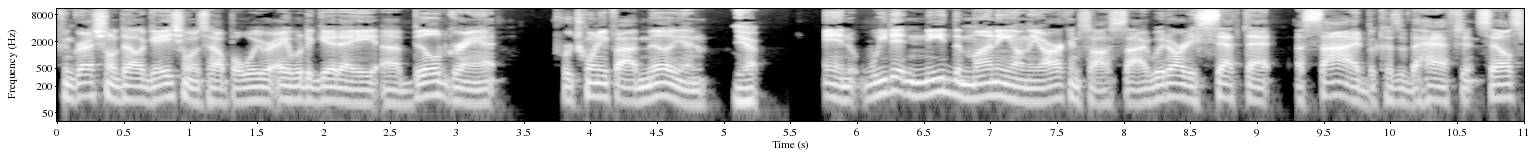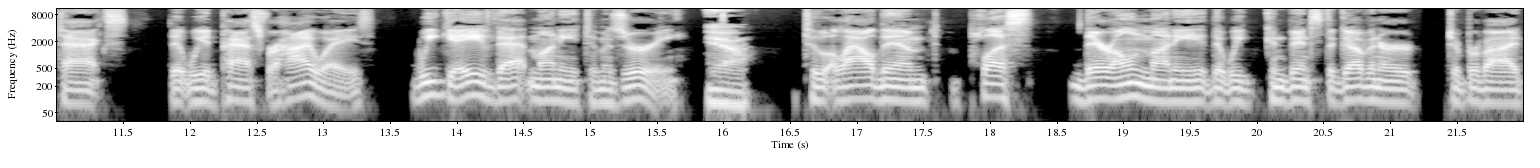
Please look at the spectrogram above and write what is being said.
congressional delegation was helpful. We were able to get a, a build grant for 25 million. Yep. And we didn't need the money on the Arkansas side. We'd already set that aside because of the half cent sales tax that we had passed for highways. We gave that money to Missouri. Yeah. To allow them, plus their own money that we convinced the governor to provide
